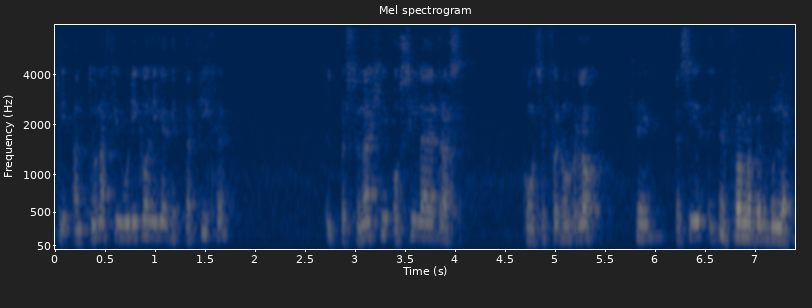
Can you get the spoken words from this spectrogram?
que ante una figura icónica que está fija, el personaje oscila detrás, como si fuera un reloj. Sí. Así, en forma pendular.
